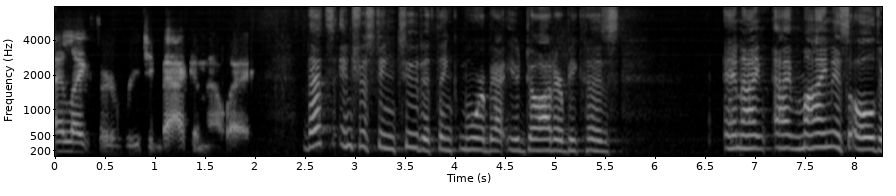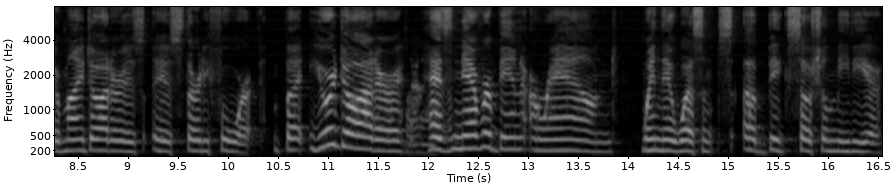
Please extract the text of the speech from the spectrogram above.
I like sort of reaching back in that way. That's interesting too to think more about your daughter because, and I, I mine is older. My daughter is is 34, but your daughter wow. has never been around when there wasn't a big social media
